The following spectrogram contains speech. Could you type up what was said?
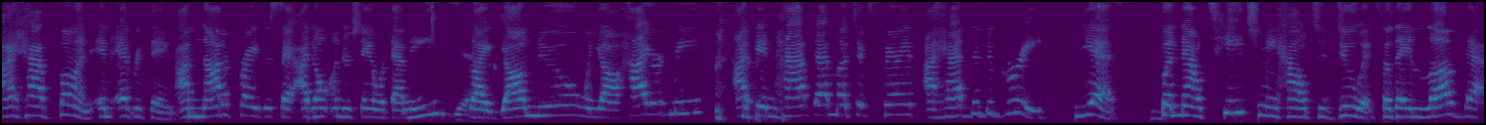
I have fun in everything. I'm not afraid to say I don't understand what that means. Yes. Like y'all knew when y'all hired me, I didn't have that much experience. I had the degree, yes, but now teach me how to do it. So they love that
